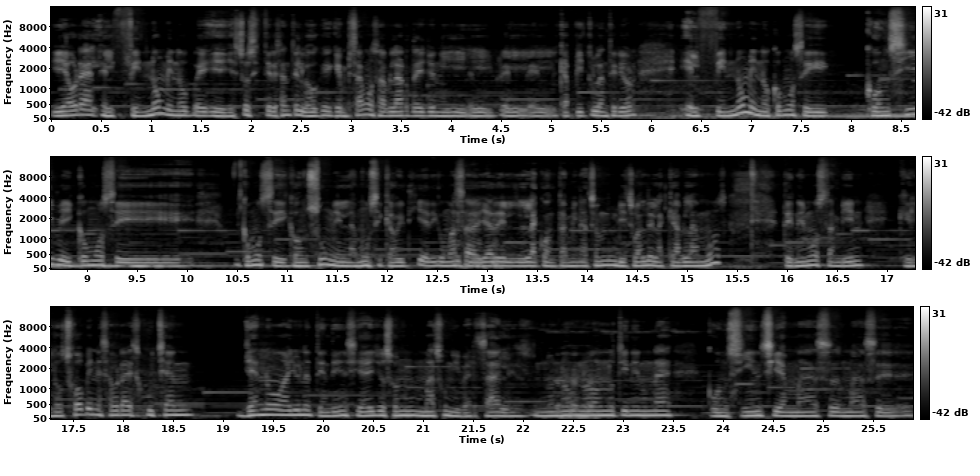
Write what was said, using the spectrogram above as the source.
Y ahora el fenómeno, eh, esto es interesante, lo que, empezamos a hablar de ello en el, capítulo anterior, el fenómeno, cómo se concibe y cómo se cómo se consume la música hoy día, digo, más allá de la contaminación visual de la que hablamos, tenemos también que los jóvenes ahora escuchan, ya no hay una tendencia, ellos son más universales, no, no, no, no tienen una conciencia más, más eh,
